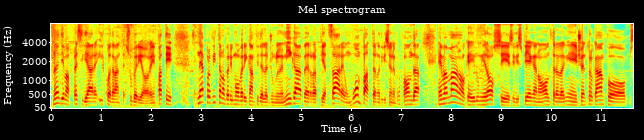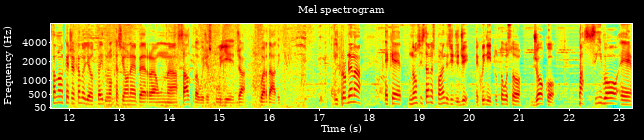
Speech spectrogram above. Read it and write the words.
Noi andiamo a presidiare il quadrante superiore. Infatti ne approfittano per rimuovere i campi della giungla nemica, per piazzare un buon pattern di visione profonda. E man mano che i lumi rossi si dispiegano oltre la linea di centrocampo, stanno anche cercando gli outplayed un'occasione per un assalto da quei cespugli già guardati. Il problema è che non si stanno esponendo i CGG e quindi tutto questo gioco passivo e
